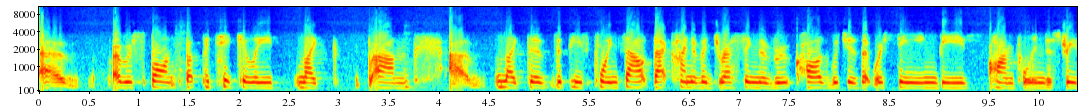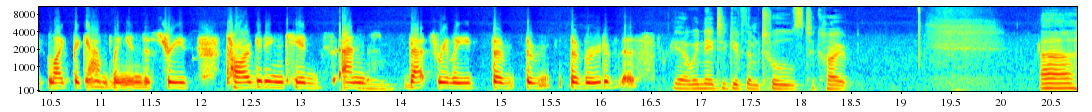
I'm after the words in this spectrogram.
uh, a response, but particularly like um, uh, like the the piece points out, that kind of addressing the root cause, which is that we're seeing these harmful industries like the gambling industries targeting kids, and that's really the, the the root of this. Yeah, we need to give them tools to cope. Uh,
